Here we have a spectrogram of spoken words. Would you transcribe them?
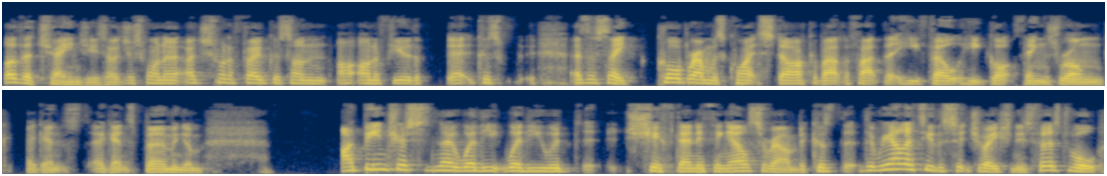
other changes, I just want to I just want to focus on on a few of the because, uh, as I say, Corberán was quite stark about the fact that he felt he got things wrong against against Birmingham. I'd be interested to know whether whether you would uh, shift anything else around because the, the reality of the situation is, first of all,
